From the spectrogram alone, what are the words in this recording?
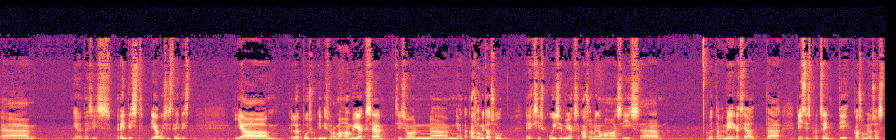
äh, nii-öelda siis rendist, igakuisest rendist. ja lõpus, kui kinnisvara maha müüakse, siis on nii-öelda kasumitasu ehk siis kui see müüakse kasumiga maha, siis võtame meiega sealt viisteist protsenti kasumi osast.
